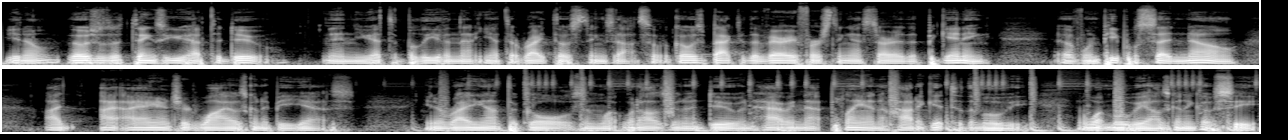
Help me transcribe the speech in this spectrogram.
you know, those are the things that you have to do. And you have to believe in that. You have to write those things out. So it goes back to the very first thing I started at the beginning of when people said no, I, I answered why I was going to be yes you know, writing out the goals and what, what I was going to do and having that plan of how to get to the movie and what movie I was going to go see.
